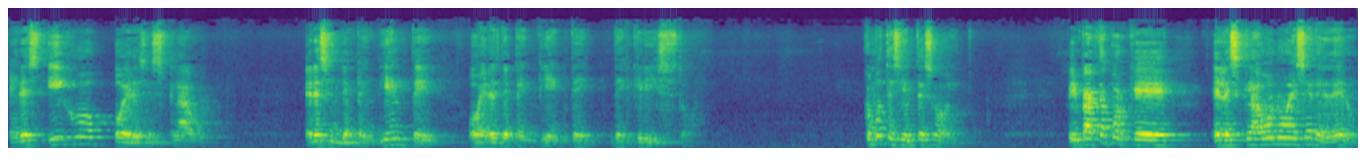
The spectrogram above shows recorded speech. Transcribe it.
¿Eres hijo o eres esclavo? ¿Eres independiente o eres dependiente de Cristo? ¿Cómo te sientes hoy? Me impacta porque el esclavo no es heredero,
